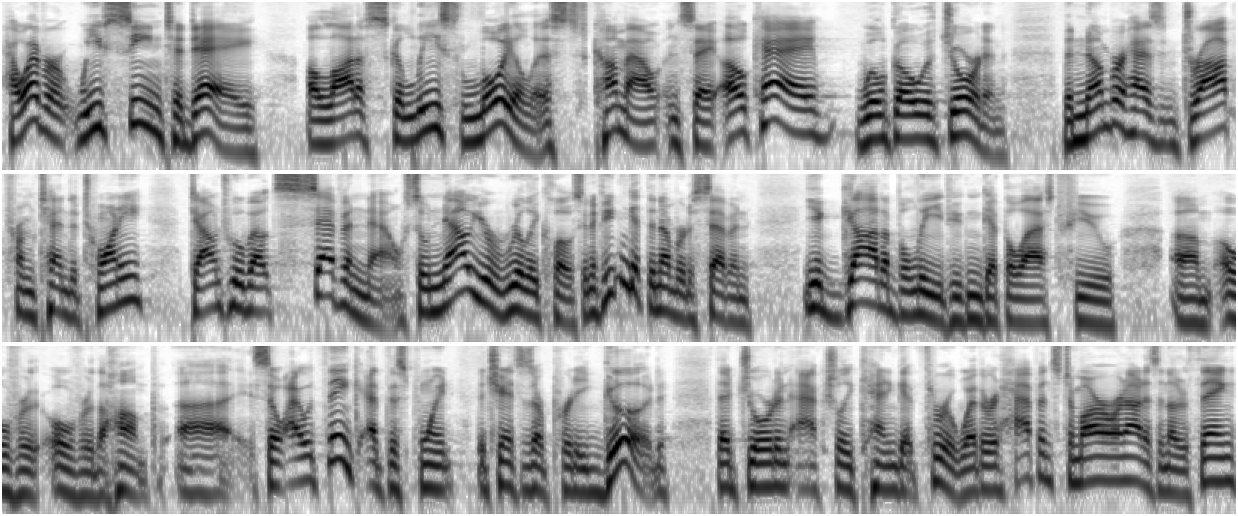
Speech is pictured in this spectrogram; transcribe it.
However, we've seen today a lot of Scalise loyalists come out and say, okay, we'll go with Jordan. The number has dropped from 10 to 20 down to about seven now. So now you're really close. And if you can get the number to seven, you gotta believe you can get the last few um, over over the hump. Uh, so I would think at this point the chances are pretty good that Jordan actually can get through. Whether it happens tomorrow or not is another thing.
